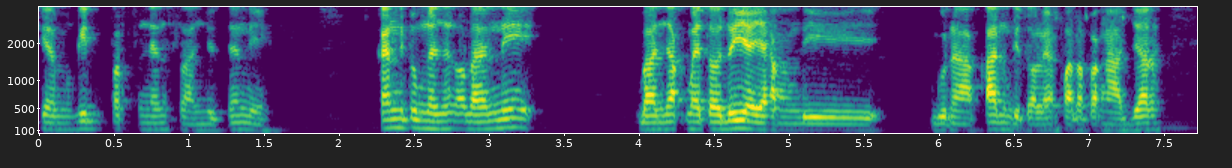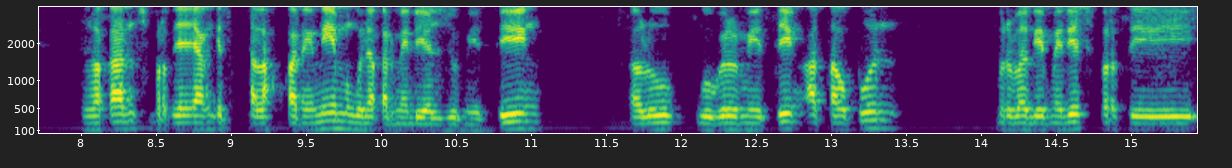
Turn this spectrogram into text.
Oke, mungkin pertanyaan selanjutnya nih. Kan di pembelajaran online ini banyak metode ya yang digunakan gitu oleh para pengajar. Misalkan seperti yang kita lakukan ini menggunakan media Zoom meeting, lalu Google Meeting ataupun berbagai media seperti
